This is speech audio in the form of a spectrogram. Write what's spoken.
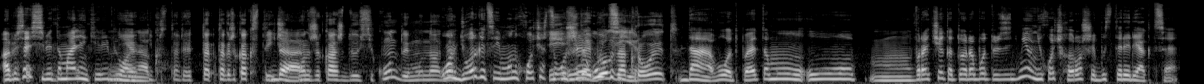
А представьте себе, это маленький Нет, ребенок. не представляю. Так, так же, как стричь. Да. Он же каждую секунду ему надо... Он дергается, ему хочется и, уже бог, уйти. закроет. Да, вот, поэтому у врачей, которые работают с детьми, у них очень хорошая и быстрая реакция.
